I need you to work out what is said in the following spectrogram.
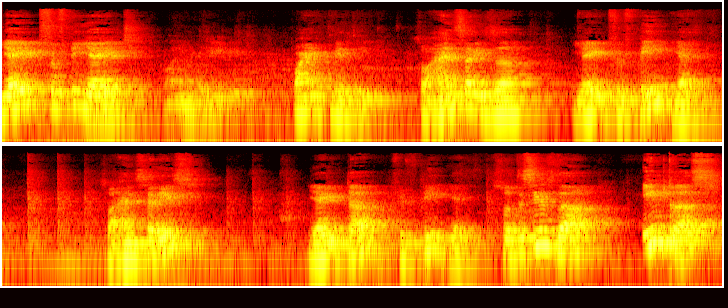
858. 0.33. So answer is uh, a 858. So answer is 858. So this is the interest.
